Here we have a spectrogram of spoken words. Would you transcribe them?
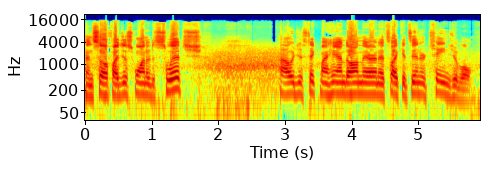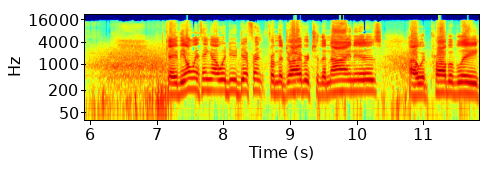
And so if I just wanted to switch, I would just stick my hand on there and it's like it's interchangeable. Okay, the only thing I would do different from the driver to the nine is I would probably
